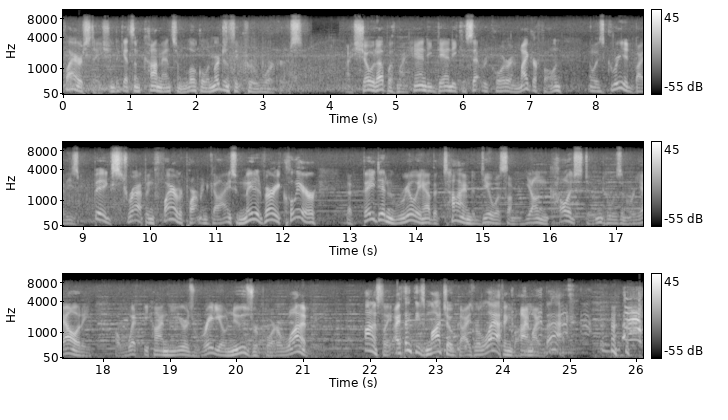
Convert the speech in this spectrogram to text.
fire station to get some comments from local emergency crew workers. I showed up with my handy dandy cassette recorder and microphone and was greeted by these big, strapping fire department guys who made it very clear that they didn't really have the time to deal with some young college student who was in reality a wet behind the ears radio news reporter wannabe. Honestly, I think these macho guys were laughing behind my back.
